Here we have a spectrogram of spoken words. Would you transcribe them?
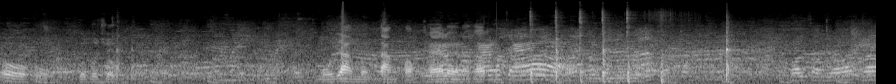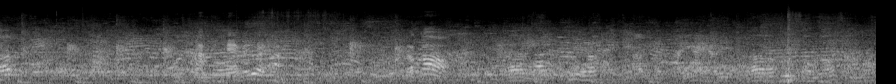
โอ้โหคุณผู้ชม หมู ย่างย่างเมืองตรังของแท้เลยนะครับตังจ้าคอนสองร้อยครับอะแถมไปด้วยครับ แล้วก็เอ่อครับนี่ครับเอ่อมีสองร้อยสามร้อย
